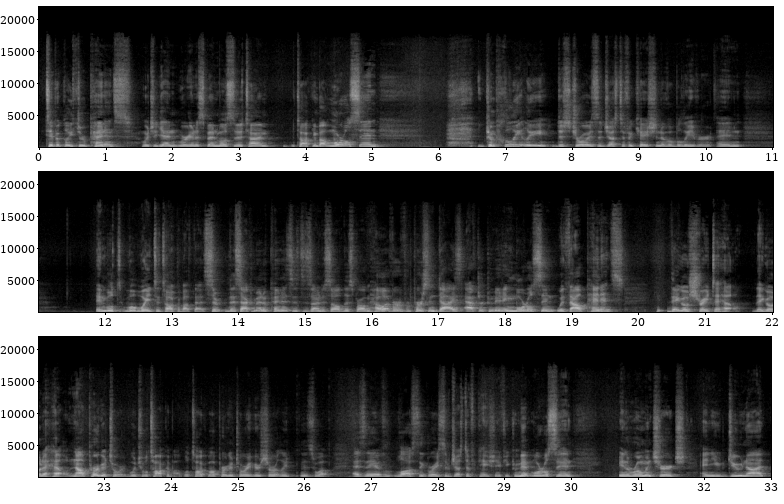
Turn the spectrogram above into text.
typically through penance, which again, we're going to spend most of the time talking about. Mortal sin completely destroys the justification of a believer and and we'll we'll wait to talk about that. So the sacrament of penance is designed to solve this problem. However, if a person dies after committing mortal sin without penance, they go straight to hell. They go to hell, not purgatory, which we'll talk about. We'll talk about purgatory here shortly as well, as they have lost the grace of justification. If you commit mortal sin in the Roman Church and you do not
